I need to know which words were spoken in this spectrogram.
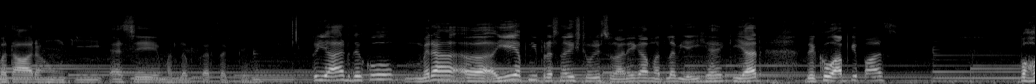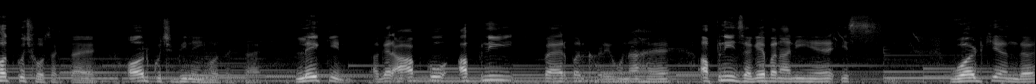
बता रहा हूँ कि ऐसे मतलब कर सकते हैं। तो यार देखो, मेरा ये अपनी पर्सनल स्टोरी सुनाने का मतलब यही है कि यार देखो, आपके पास बहुत कुछ हो सकता है और कुछ भी नहीं हो सकता है। लेकिन अगर आपको अपनी पैर पर खड़े होना है, अपनी जगह बनानी है इस वर्ड के अंदर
